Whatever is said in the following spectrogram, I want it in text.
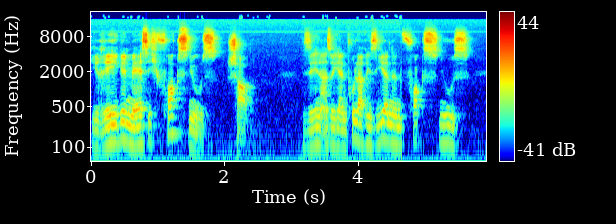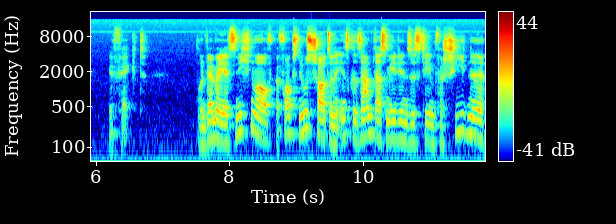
die regelmäßig Fox News schauen. Wir sehen also hier einen polarisierenden Fox News-Effekt. Und wenn man jetzt nicht nur auf Fox News schaut, sondern insgesamt das Mediensystem verschiedene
